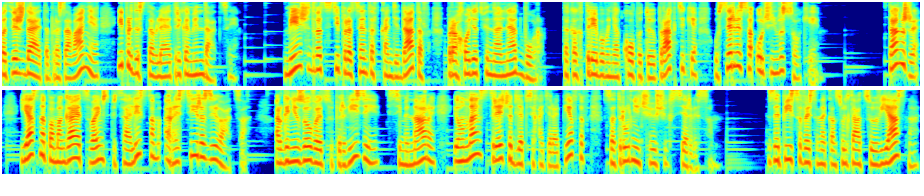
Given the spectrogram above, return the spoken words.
подтверждает образование и предоставляет рекомендации. Меньше 20% кандидатов проходят финальный отбор, так как требования к опыту и практике у сервиса очень высокие. Также ясно помогает своим специалистам расти и развиваться, организовывает супервизии, семинары и онлайн-встречи для психотерапевтов, сотрудничающих с сервисом. Записывайся на консультацию в Ясно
